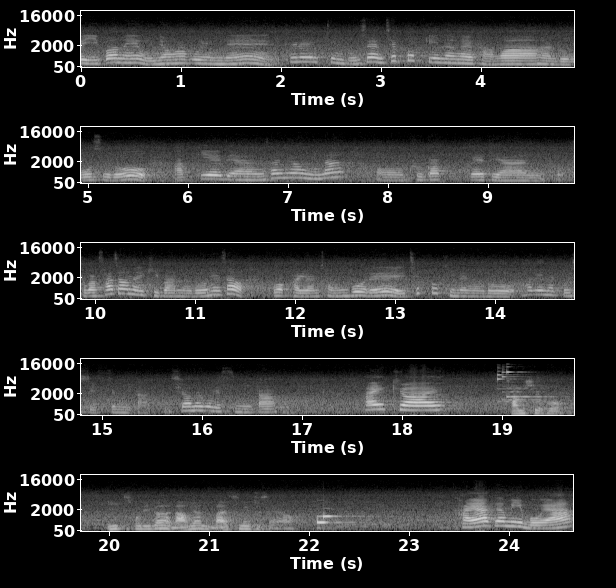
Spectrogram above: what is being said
이번에 운영하고 있는 curating봇은 챗봇 기능을 강화한 로봇으로 악기에 대한 설명이나 어, 국악에 대한 국악 사전을 기반으로 해서 국악 관련 정보를 챗봇 기능으로 확인해 볼 수 있습니다. 시연해 보겠습니다. Hi 큐아이 잠시 후 이 소리가 나면 말씀해 주세요. 가야금이 뭐야?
